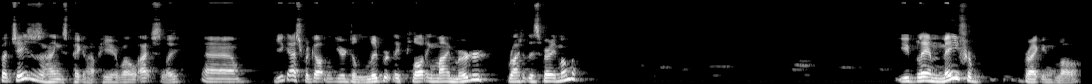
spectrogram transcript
But Jesus, I think, is picking up here. Well, actually, um, you guys forgotten that you're deliberately plotting my murder right at this very moment? You blame me for breaking the law,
